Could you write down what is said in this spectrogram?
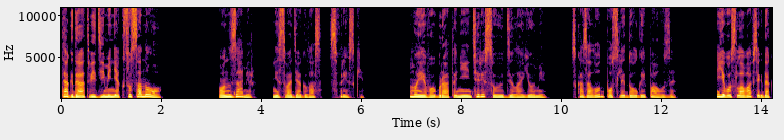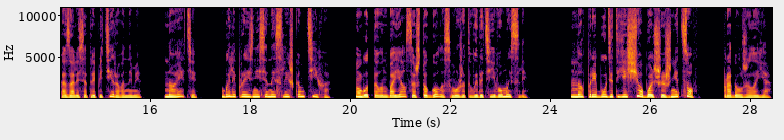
«Тогда отведи меня к Сусаноо». Он замер, не сводя глаз с фрески. «Моего брата не интересуют дела Йоми», — сказал он после долгой паузы. Его слова всегда казались отрепетированными, но эти были произнесены слишком тихо, будто он боялся, что голос может выдать его мысли. «Но прибудет еще больше жнецов», — продолжила я.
